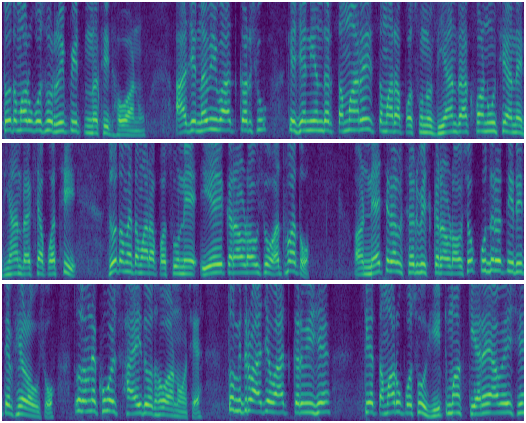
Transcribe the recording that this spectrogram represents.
તો તમારું પશુ રિપીટ નથી થવાનું. આજે નવી વાત કરશું કે જેની અંદર તમારે જ તમારા પશુનું ધ્યાન રાખવાનું છે અને ધ્યાન રાખ્યા પછી જો તમે તમારા પશુને એ કરાવડાવશો અથવા તો નેચરલ સર્વિસ કરાવડાવશો, કુદરતી રીતે ફેળવશો, તો તમને ખૂબ જ ફાયદો થવાનો છે. તો મિત્રો આજે વાત કરવી છે કે તમારું પશુ હીટમાં ક્યારે આવે છે?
